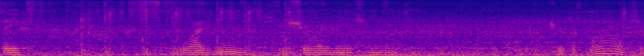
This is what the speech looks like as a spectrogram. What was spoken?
Сейф. Важнее, еще важнее, чем бинты. Что это? А, все.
